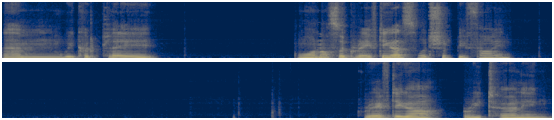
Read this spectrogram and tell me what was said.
Um, we could play one of the Gravediggers, which should be fine. Gravedigger returning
